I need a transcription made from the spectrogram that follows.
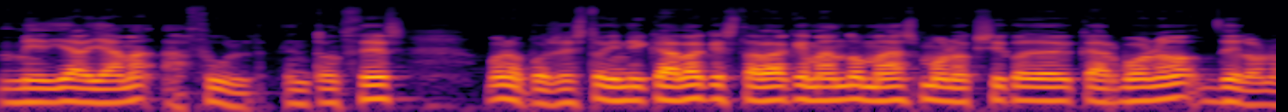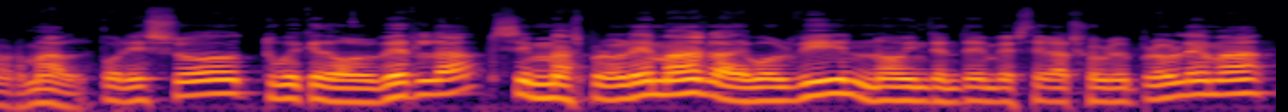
media llama azul. Entonces, bueno, pues esto indicaba que estaba quemando más monóxido de carbono de lo normal. Por eso tuve que devolverla sin más problemas, la devolví, no intenté investigar sobre el problema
